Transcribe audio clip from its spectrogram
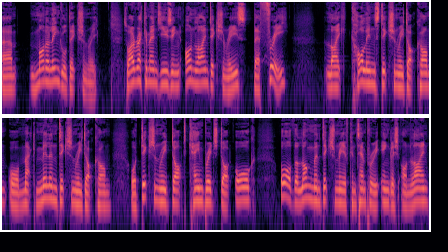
um, monolingual dictionary. So I recommend using online dictionaries. They're free, like collinsdictionary.com or macmillandictionary.com or dictionary.cambridge.org or the Longman Dictionary of Contemporary English Online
